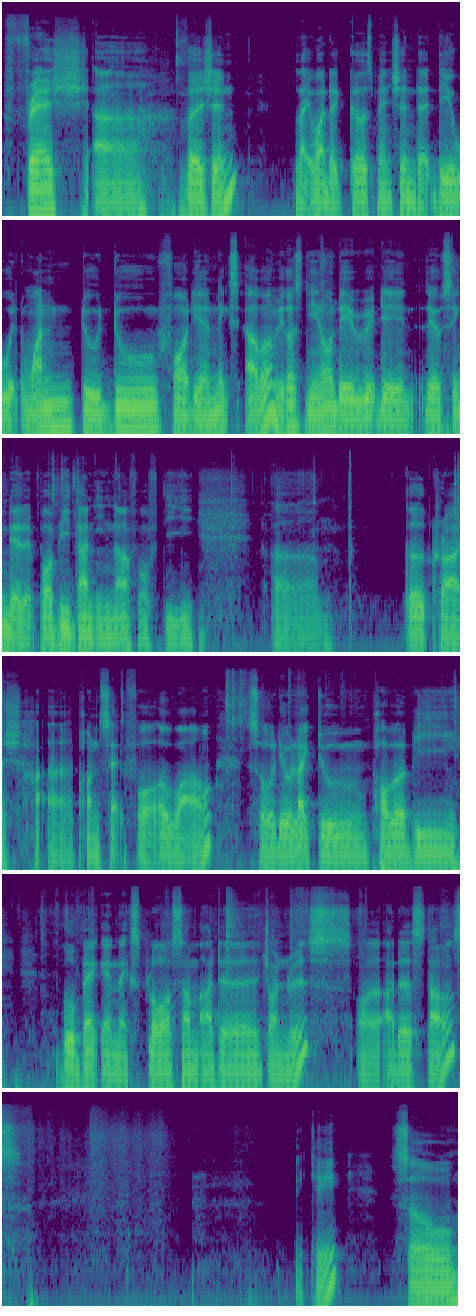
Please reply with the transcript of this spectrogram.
fresh uh version. Like what the girls mentioned that they would want to do for their next album because you know they they they were saying that they've probably done enough of the um, girl crush uh, concept for a while. So they would like to probably go back and explore some other genres or other styles okay so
